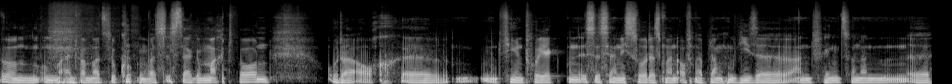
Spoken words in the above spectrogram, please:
um, um einfach mal zu gucken, was ist da gemacht worden. Oder auch äh, in vielen Projekten ist es ja nicht so, dass man auf einer blanken Wiese anfängt, sondern äh,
